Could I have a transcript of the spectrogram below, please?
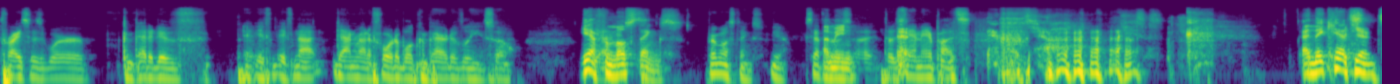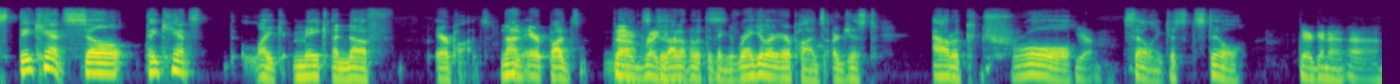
prices were competitive, if if not downright affordable comparatively. So Yeah, Yeah, for most things. for most things, yeah, except I those, mean- uh, those damn AirPods. And they can't, They can't- they can't sell they can't like make enough AirPods. Not Yeah. AirPods Max because I don't know what the thing is. Regular AirPods are just out of control yeah, selling. Just still. They're gonna.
